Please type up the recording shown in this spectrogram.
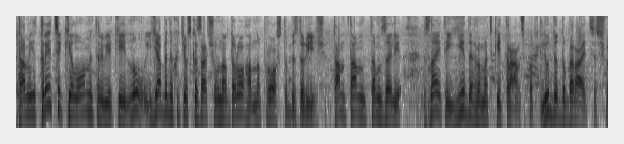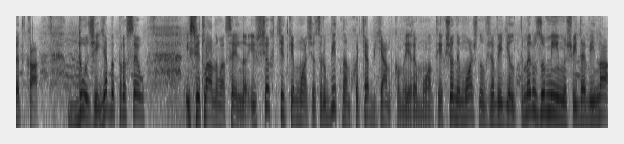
Там є 30 кілометрів, які, ну я би не хотів сказати, що вона дорога, вона просто бездоріжжя. Там, там, там взагалі, знаєте, їде громадський транспорт, люди добираються швидка. Дуже. Я би просив і Світлану Васильівну, і що тільки може, зробіть нам хоча б ямковий ремонт. Якщо не можна вже виділити. Ми розуміємо, що йде війна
